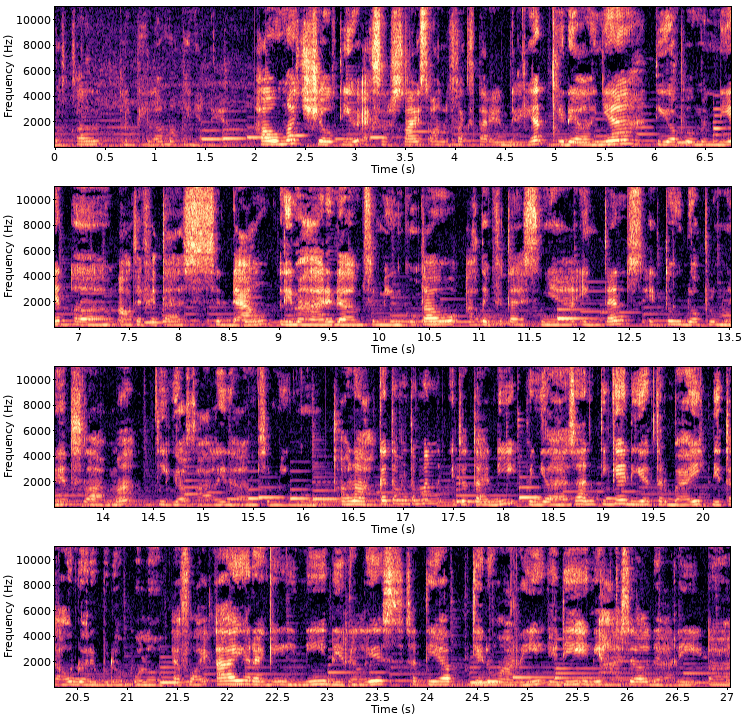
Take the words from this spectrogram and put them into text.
bakal lebih lama kenyangnya How much should you exercise on the flexitarian diet? Idealnya 30 menit um, aktivitas sedang 5 hari dalam seminggu atau aktivitasnya intens itu 20 menit selama 3 kali dalam seminggu. Oh, nah, oke teman-teman, itu tadi penjelasan 3 diet terbaik di tahun 2020. FYI, ranking ini dirilis setiap Januari, jadi ini hasil dari uh,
